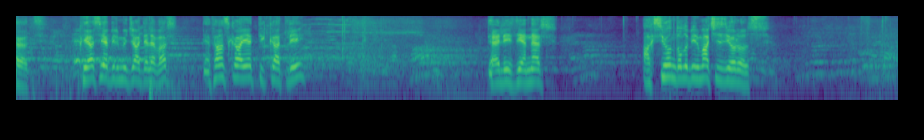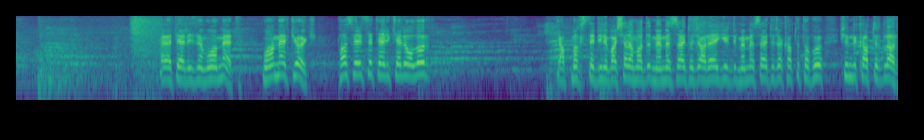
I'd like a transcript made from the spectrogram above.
Evet. Kıyasıya bir mücadele var. Defans gayet dikkatli. Değerli izleyenler, aksiyon dolu bir maç izliyoruz. Evet değerli izleyenler, Muhammed. Muhammed Gök. Pas verirse tehlikeli olur. Yapmak istediğini başaramadı. Mehmet Sait Hoca araya girdi. Mehmet Sait Hoca kaptı topu. Şimdi kaptırdılar.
